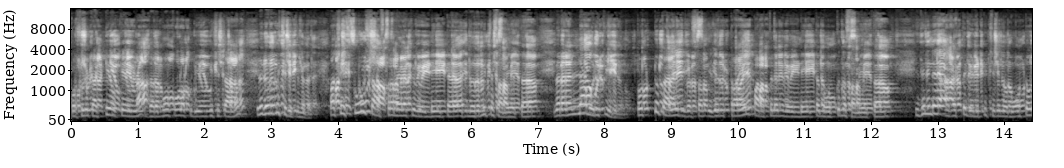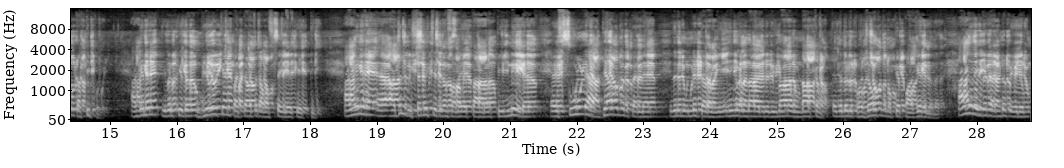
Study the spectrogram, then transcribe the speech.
കുറച്ചുകൂടി കട്ടിയൊക്കെയുള്ള തെർമോകോളൊക്കെ ഉപയോഗിച്ചിട്ടാണ് ഇത് നിർമ്മിച്ചിരിക്കുന്നത് പക്ഷേ സ്കൂൾ ശാസ്ത്രമേളയ്ക്ക് വേണ്ടിയിട്ട് ഇത് നിർമ്മിച്ച സമയത്ത് ഇവരെല്ലാം ഒരുക്കിയിരുന്നു. തൊട്ടു തലേ ദിവസം ഇതൊരു ട്രയൽ പറത്തലിന് വേണ്ടിയിട്ട് നോക്കുന്ന സമയത്ത് ഇതിന്റെ അകത്ത് ഘടിപ്പിച്ചിരുന്ന മോട്ടോർ കത്തിപ്പോയി. അങ്ങനെ ഇവർക്ക് ഇത് ഉപയോഗിക്കാൻ പറ്റാത്ത അവസ്ഥയിലേക്ക് എത്തി. അങ്ങനെ അതിൽ വിഷമിച്ചിരുന്ന സമയത്താണ് പിന്നീട് സ്കൂളിലെ അധ്യാപകർ തന്നെ ഇതിന് മുന്നിട്ടിറങ്ങി നിങ്ങൾ എന്തായാലും ഒരു വിമാനം ഉണ്ടാക്കണം എന്നൊരു പ്രചോദനമൊക്കെ പകരുന്നത്. അങ്ങനെ ഇവർ രണ്ടുപേരും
